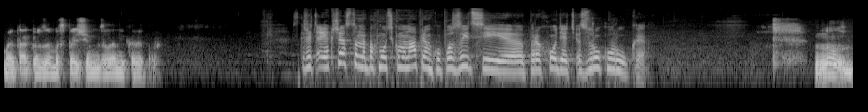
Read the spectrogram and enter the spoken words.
ми також забезпечуємо зелений коридор. Скажіть, а як часто на Бахмутському напрямку позиції е, переходять з рук у руки? Ну,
